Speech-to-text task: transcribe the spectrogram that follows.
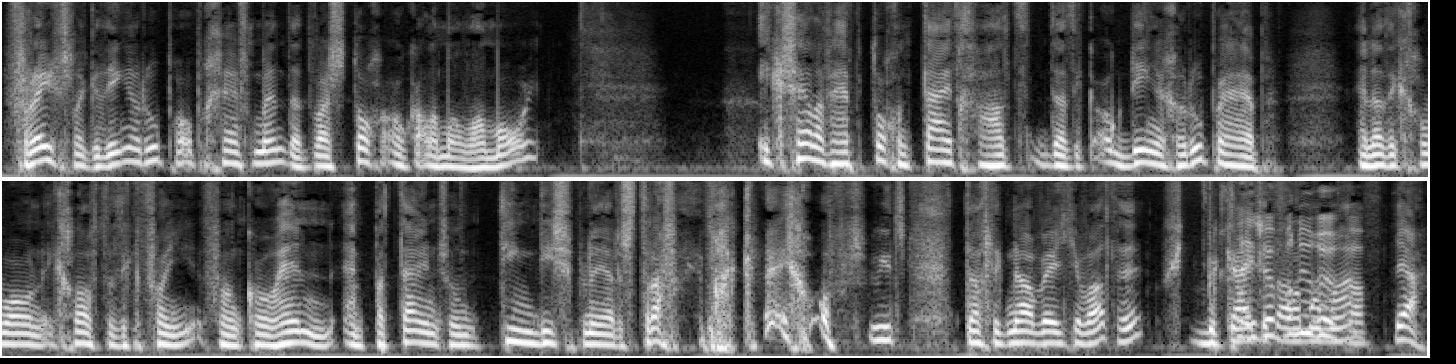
vreselijke dingen roepen op een gegeven moment. Dat was toch ook allemaal wel mooi. Ik zelf heb toch een tijd gehad dat ik ook dingen geroepen heb... En dat ik gewoon, ik geloof dat ik van, van Cohen en Patijn... zo'n tien disciplinaire straf heb gekregen of zoiets. Dacht ik, nou weet je wat, hè? bekijk het allemaal maar. af. Ja.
